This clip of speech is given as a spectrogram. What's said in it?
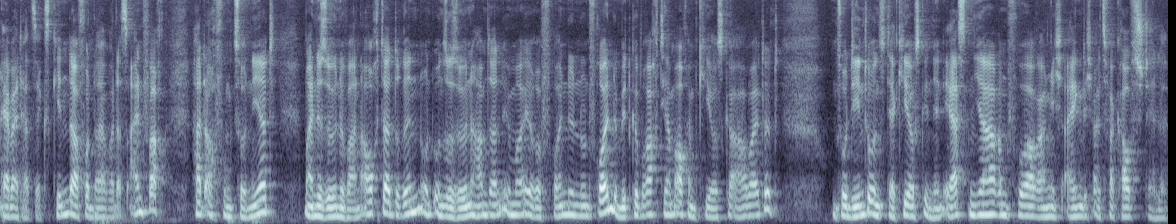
Herbert hat sechs Kinder, von daher war das einfach, hat auch funktioniert. Meine Söhne waren auch da drin und unsere Söhne haben dann immer ihre Freundinnen und Freunde mitgebracht, die haben auch im Kiosk gearbeitet. Und so diente uns der Kiosk in den ersten Jahren vorrangig eigentlich als Verkaufsstelle.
